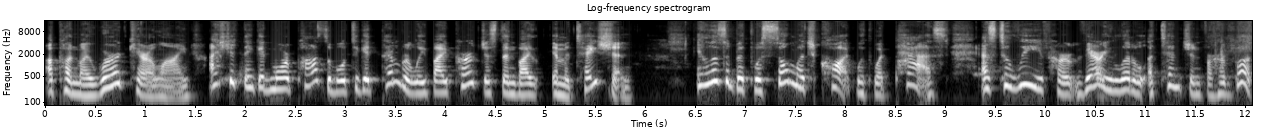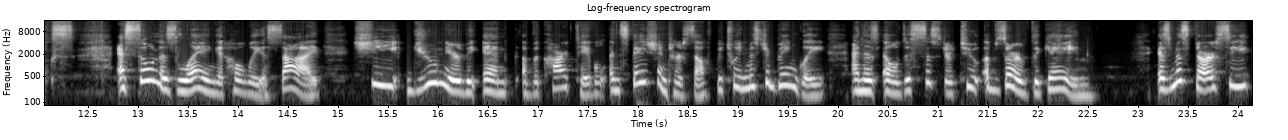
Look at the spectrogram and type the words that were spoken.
Upon my word, Caroline, I should think it more possible to get Pemberley by purchase than by imitation. Elizabeth was so much caught with what passed as to leave her very little attention for her books. As soon as laying it wholly aside, she drew near the end of the card table and stationed herself between Mr. Bingley and his eldest sister to observe the game. Is Miss Darcy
